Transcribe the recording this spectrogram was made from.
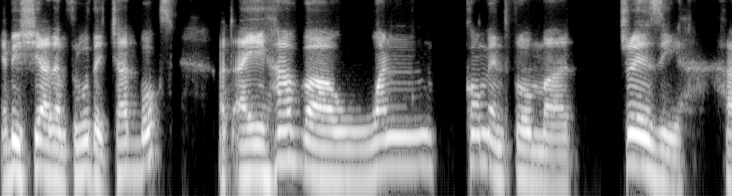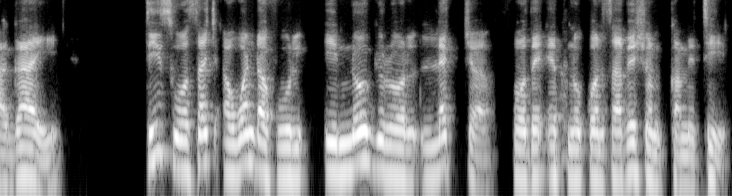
maybe share them through the chat box, but I have uh, one comment from uh, Tracy Hagai. this was such a wonderful inaugural lecture for the Ethno-Conservation Committee.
